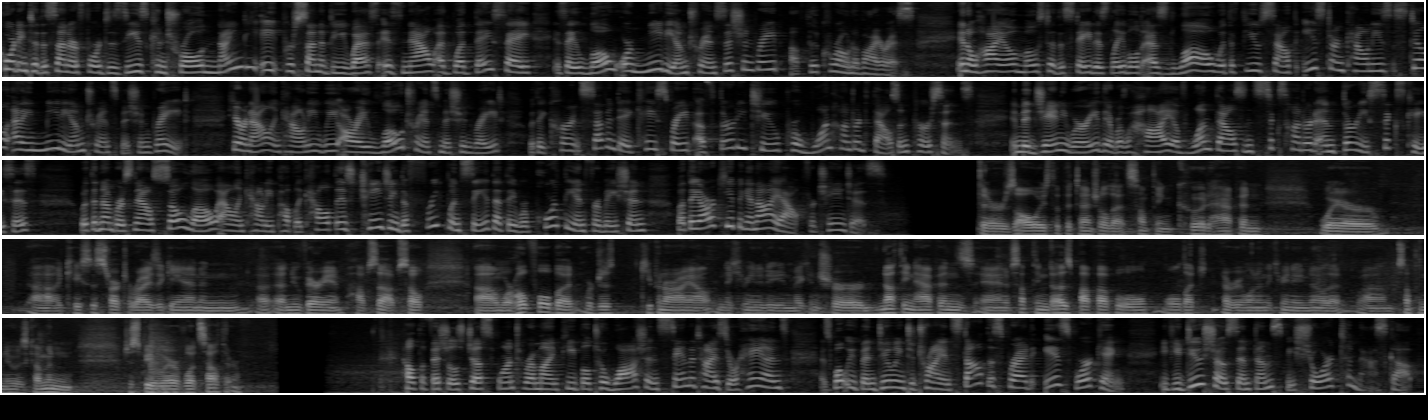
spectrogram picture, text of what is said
According to the Center for Disease Control, 98% of the U.S. is now at what they say is a low or medium transmission rate of the coronavirus. In Ohio, most of the state is labeled as low, with a few southeastern counties still at a medium transmission rate. Here in Allen County, we are a low transmission rate with a current seven-day case rate of 32 per 100,000 persons. In mid-January, there was a high of 1,636 cases. With the numbers now so low, Allen County Public Health is changing the frequency that they report the information, but they are keeping an eye out for changes. There's always the potential that something could happen where uh, cases start to rise again and a, a new variant pops up. So um, we're hopeful, but we're just keeping our eye out in the community and making sure nothing happens. And if something does pop up, we'll, we'll let everyone in the community know that um, something new is coming and just be aware of what's out there. Health officials just want to remind people to wash and sanitize your hands as what we've been doing to try and stop the spread is working. If you do show symptoms, be sure to mask up.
